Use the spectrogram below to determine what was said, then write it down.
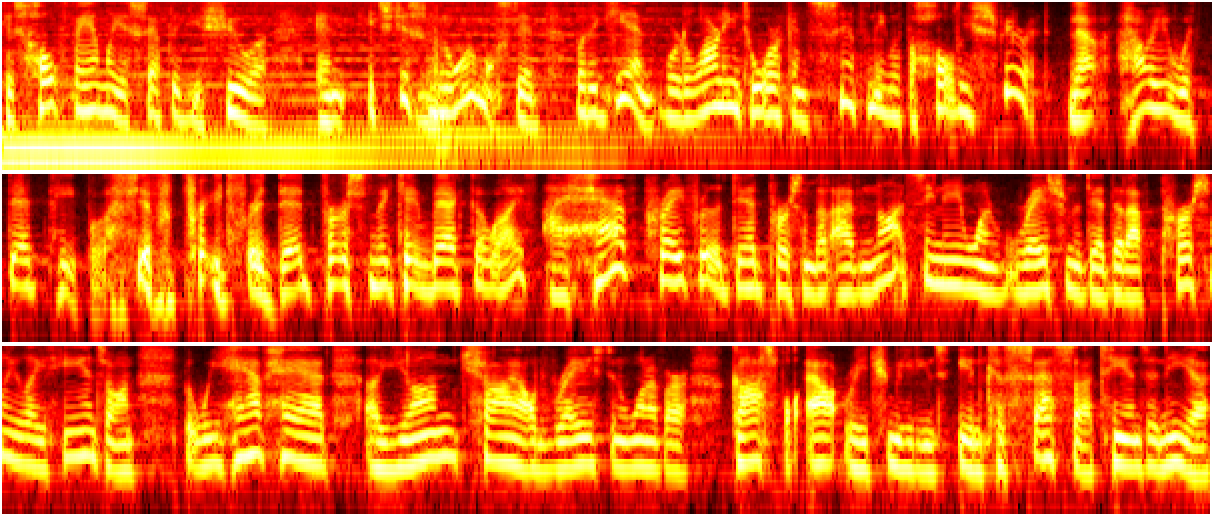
His whole family accepted Yeshua, and it's just normal, Sid. But again, we're learning to work in symphony with the Holy Spirit. Now, how are you with dead people? Have you ever prayed for a dead person that came back to life? I have prayed for the dead person, but I've not seen anyone raised from the dead that I've personally laid hands on. But we have had a young child raised in one of our gospel outreach meetings in Kasesa, Tanzania,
